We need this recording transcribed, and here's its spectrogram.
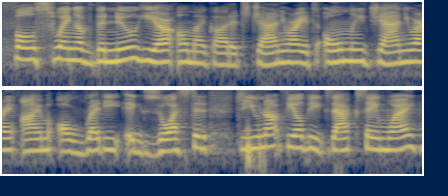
Full swing of the new year. Oh my God, it's January. It's only January. I'm already exhausted. Do you not feel the exact same way?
